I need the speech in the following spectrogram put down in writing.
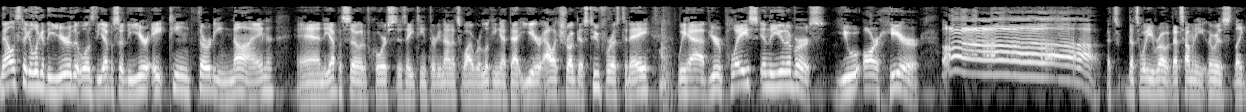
Now let's take a look at the year that was the episode, the year 1839. And the episode, of course, is 1839. That's why we're looking at that year. Alex Shrugged has two for us today. We have Your Place in the Universe. You are here. Ah! That's, that's what he wrote. That's how many, there was like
